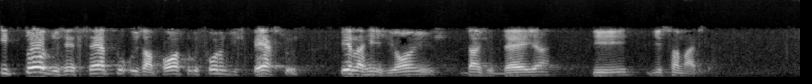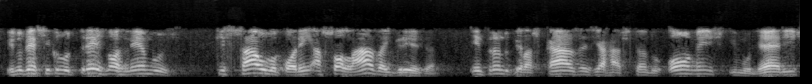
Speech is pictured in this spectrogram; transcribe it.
e todos, exceto os apóstolos, foram dispersos pelas regiões da Judéia e de Samaria. E no versículo 3 nós lemos que Saulo, porém, assolava a igreja, entrando pelas casas e arrastando homens e mulheres,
